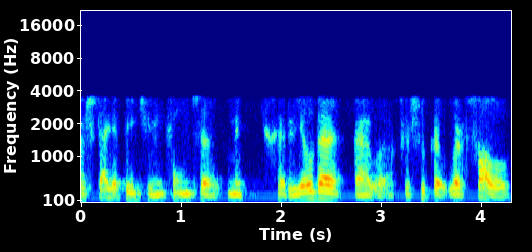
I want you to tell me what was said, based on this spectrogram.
verskeie pensioenfonde met gereelde uh, versoeke oorval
